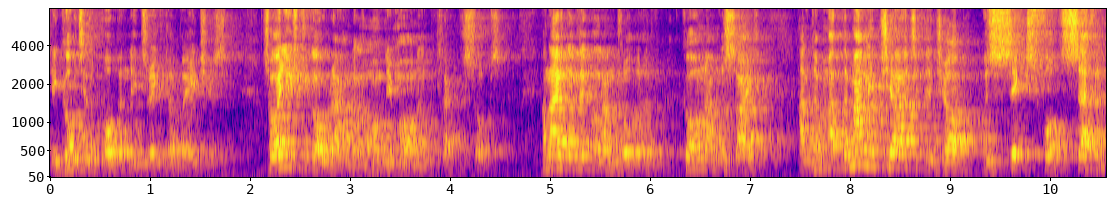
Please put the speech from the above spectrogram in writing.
they'd go to the pub and they'd drink their wages. So I used to go round on a Monday morning and collect the subs. And I had a little Land Rover going around the site, and the, the man in charge of the job was six foot seven.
